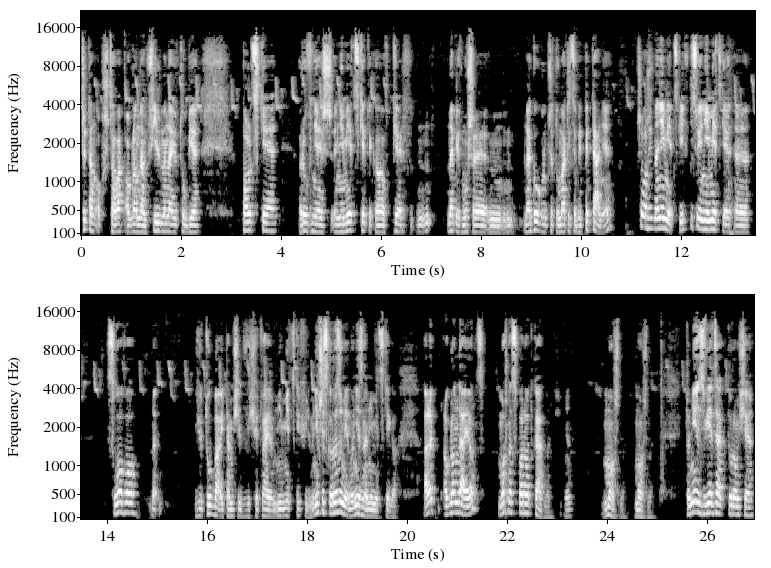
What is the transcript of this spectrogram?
czytam o pszczołach, oglądam filmy na YouTubie, polskie, również niemieckie, tylko wpierw, najpierw muszę m, na Google przetłumaczyć sobie pytanie, przełożyć na niemiecki, wpisuję niemieckie e, słowo na YouTube'a i tam się wyświetlają niemieckie filmy. Nie wszystko rozumiem, bo nie znam niemieckiego, ale oglądając można sporo odgadnąć, nie? Można, można. To nie jest wiedza, którą się.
